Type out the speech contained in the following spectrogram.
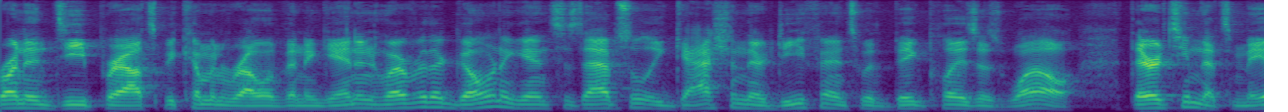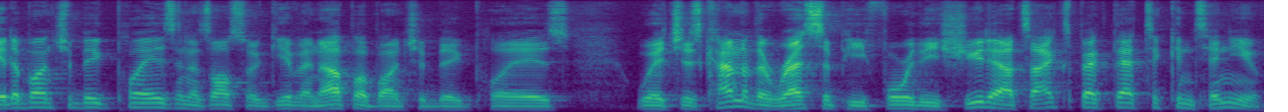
running deep routes, becoming relevant again. And whoever they're going against is absolutely gashing their defense with big plays as well. They're a team that's made a bunch of big plays and has also given up a bunch of big plays, which is kind of the recipe for these shootouts. I expect that to continue.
